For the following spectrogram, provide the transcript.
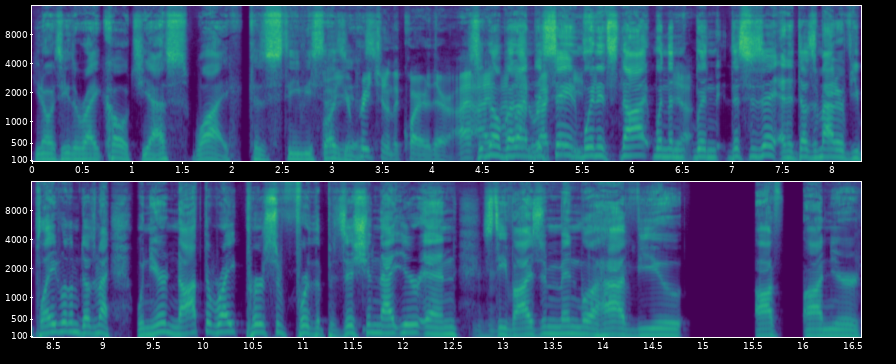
You know, is he the right coach? Yes. Why? Because Stevie says Well, you're preaching to the choir there. I, So I- no, but on I'm just saying when it's not when the Yeah. when this is it, and it doesn't matter if you played with him, doesn't matter when you're not the right person for the position that you're in. Mm-hmm. Steve Yzerman will have you off on your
